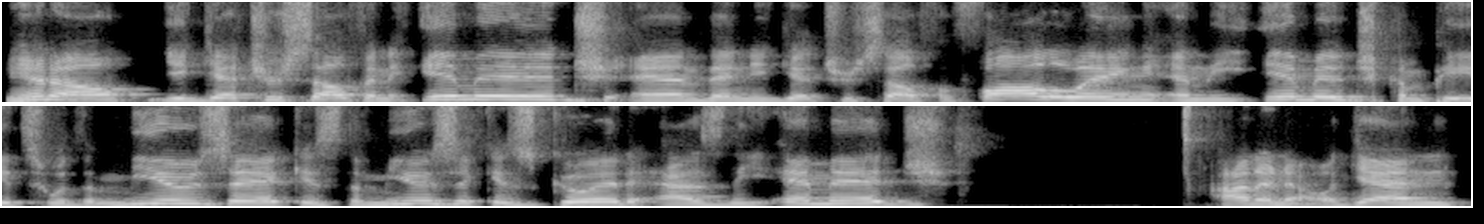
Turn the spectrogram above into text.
you know, you get yourself an image and then you get yourself a following, and the image competes with the music. Is the music as good as the image? I don't know. Again,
